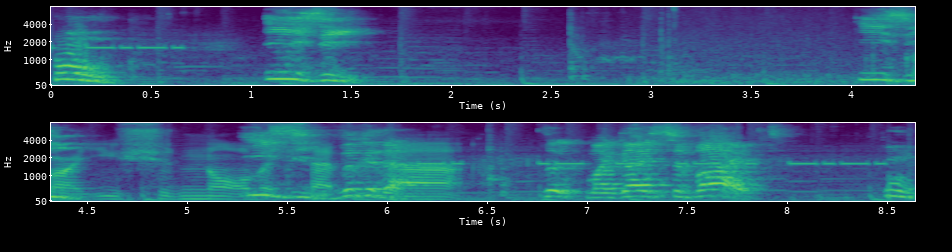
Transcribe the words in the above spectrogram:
Boom! Easy! Easy! Alright, you should not have Easy, look at that. Look, my guys survived. Boom.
